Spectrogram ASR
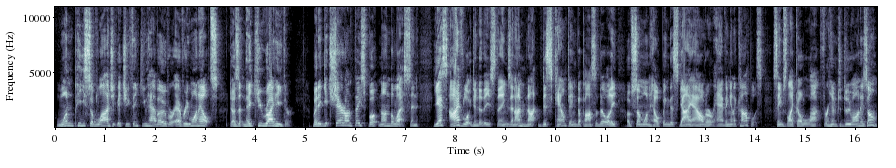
one piece of logic that you think you have over everyone else doesn't make you right either. But it gets shared on Facebook nonetheless. And yes, I've looked into these things and I'm not discounting the possibility of someone helping this guy out or having an accomplice. Seems like a lot for him to do on his own.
